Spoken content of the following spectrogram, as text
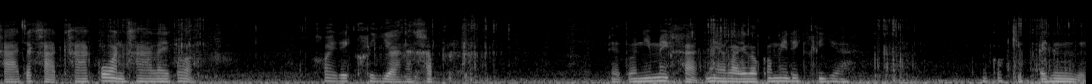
ขาจะขาดคาก้อนคาอะไรก็ ค่อยได้เคลียร์นะครับ แต่ตัวนี้ไม่ขาดไม่อะไรเราก็ไม่ได้เคลียร์แล้วก็เก็บไปเลย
